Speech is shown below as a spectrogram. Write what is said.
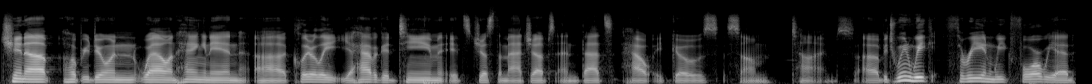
chin up. Hope you're doing well and hanging in. Uh, clearly, you have a good team. It's just the matchups, and that's how it goes sometimes. Uh, between week three and week four, we had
